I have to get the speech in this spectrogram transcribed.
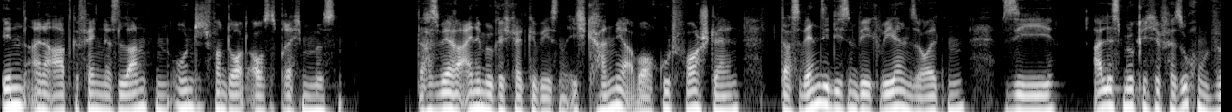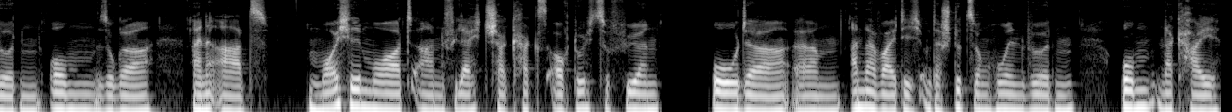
in einer Art Gefängnis landen und von dort ausbrechen müssen. Das wäre eine Möglichkeit gewesen. Ich kann mir aber auch gut vorstellen, dass wenn sie diesen Weg wählen sollten, sie alles Mögliche versuchen würden, um sogar eine Art Meuchelmord an vielleicht Chakax auch durchzuführen oder ähm, anderweitig Unterstützung holen würden, um Nakai,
